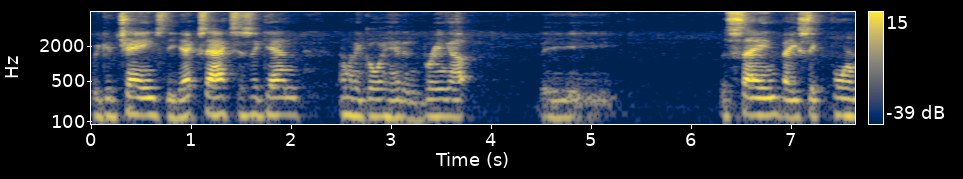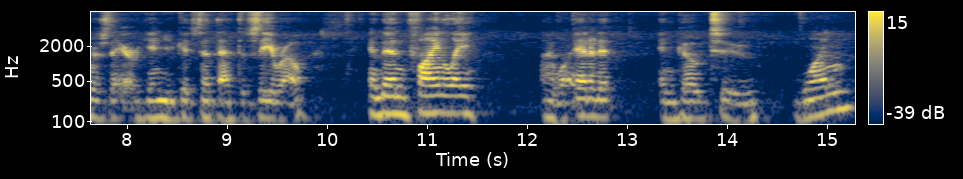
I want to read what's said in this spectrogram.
We could change the x-axis again. I'm going to go ahead and bring up the, the same basic form as there. Again, you could set that to 0. And then finally, I will edit it and go to 1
